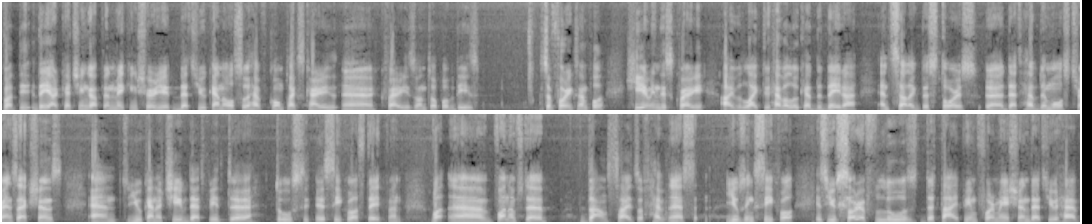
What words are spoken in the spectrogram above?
but th they are catching up and making sure you, that you can also have complex queries on top of these. So for example, here in this query, I would like to have a look at the data and select the stores uh, that have the most transactions, and you can achieve that with uh, two C uh, SQL statements. One, uh, one of the downsides of uh, using SQL is you sort of lose the type information that you have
